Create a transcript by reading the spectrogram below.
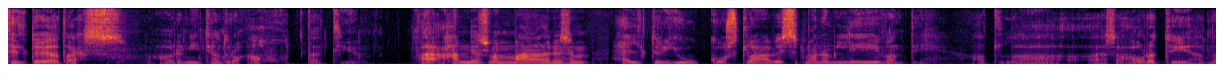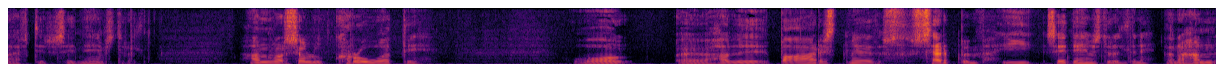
til döðadags árið 1980. Það, hann er svona maðurinn sem heldur júgoslavismannum lifandi alla þessa áratögi þarna eftir setni heimsturöld. Hann var sjálfur króati og uh, hafði barist með serpum í setni heimsturöldinni þannig að hann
